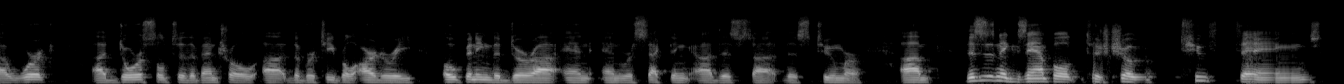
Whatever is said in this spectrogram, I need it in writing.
uh, work uh, dorsal to the ventral, uh, the vertebral artery, opening the dura and, and resecting uh, this, uh, this tumor. Um, this is an example to show two things.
